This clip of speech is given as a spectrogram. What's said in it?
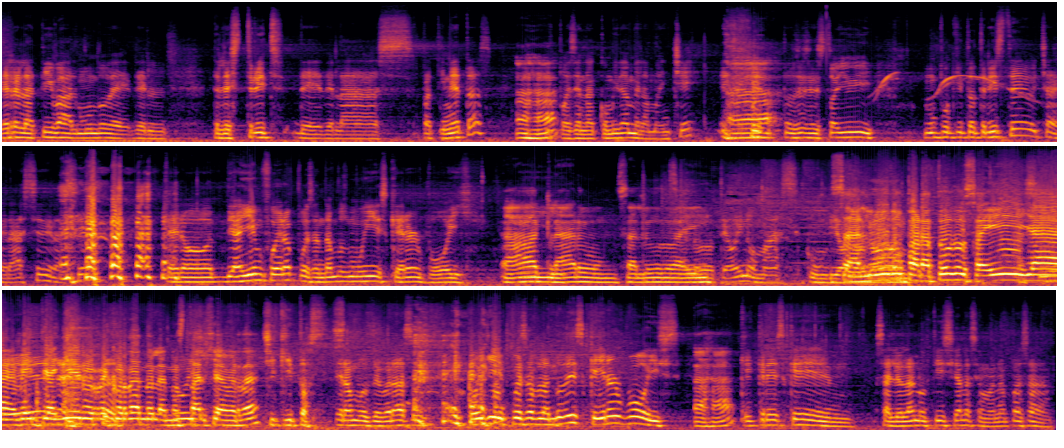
es relativa al mundo de- del, del street, de, de las patinetas. Ajá. Pues en la comida me la manché. Ah. Entonces estoy un poquito triste. Muchas gracias, gracias. Pero de ahí en fuera, pues andamos muy skater boy. Ah, claro, un saludo ahí. Saludote hoy nomás, cumbión. Saludo para todos ahí, Así ya veinteañeros recordando la Uy. nostalgia, ¿verdad? Chiquitos, éramos de brazos. Oye, pues hablando de Skater Boys, Ajá. ¿qué crees que salió la noticia la semana pasada?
